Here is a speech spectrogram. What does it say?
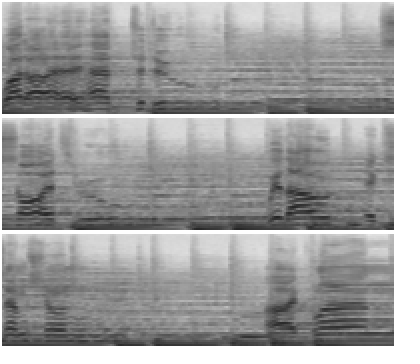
what I had to do, and saw it through without exemption. I planned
